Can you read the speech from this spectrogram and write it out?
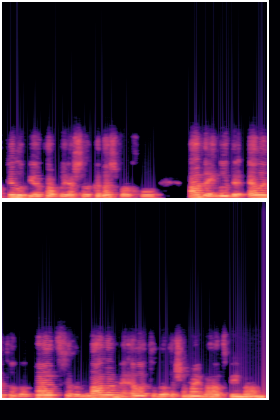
אפילו בהיותה בריאה של הקדוש ברוך הוא, עד העילוי דאלה תולדות פרץ שלמעלה מאלה תולדות השמיים והארץ בעמם.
